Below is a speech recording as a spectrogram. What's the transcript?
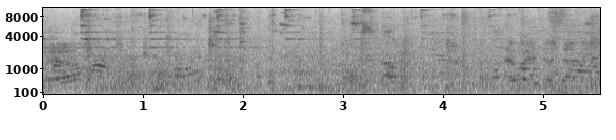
Yeah. I went to a dummy.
